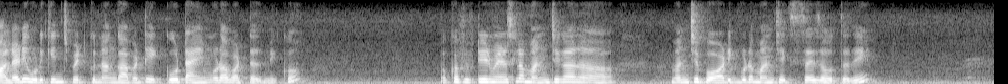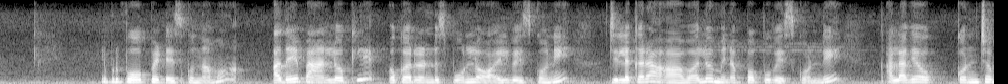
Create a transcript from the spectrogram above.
ఆల్రెడీ ఉడికించి పెట్టుకున్నాం కాబట్టి ఎక్కువ టైం కూడా పట్టదు మీకు. ఒక ఫిఫ్టీన్ మినిట్స్లో మంచిగా మంచి బాడీకి కూడా మంచి ఎక్సర్సైజ్ అవుతుంది. ఇప్పుడు పోపు పెట్టేసుకుందాము. అదే ప్యాన్లోకి ఒక రెండు స్పూన్లు ఆయిల్ వేసుకొని జీలకర్ర ఆవాలు మినప్పప్పు వేసుకోండి. అలాగే కొంచెం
